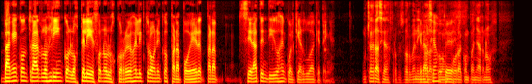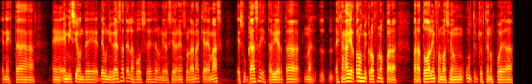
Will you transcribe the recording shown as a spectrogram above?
van a encontrar los links con los teléfonos, los correos electrónicos para poder, para ser atendidos en cualquier duda que tengan. Muchas gracias, profesor Benigno Alarcón, por acompañarnos en esta eh, emisión de, de Universate, las voces de la Universidad Venezolana, que además es su casa y está abierta, están abiertos los micrófonos para, para toda la información útil que usted nos pueda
